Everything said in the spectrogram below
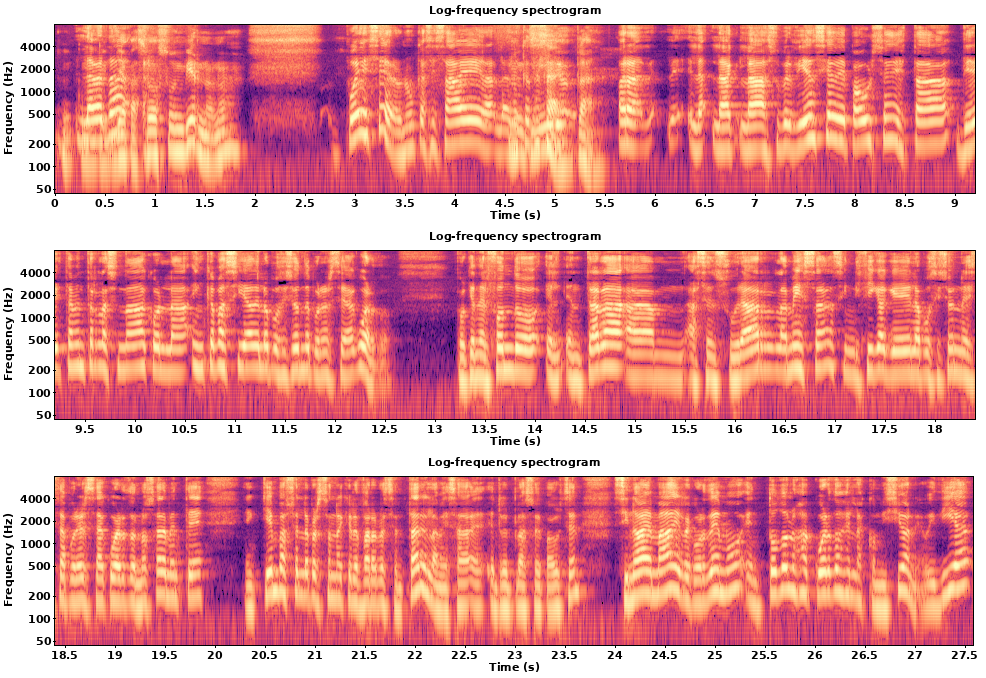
¿eh? La verdad. Ya pasó su invierno, ¿no? Puede ser, o nunca se sabe. nunca se sabe, claro. Ahora, la, la, supervivencia de Paulsen está directamente relacionada con la incapacidad de la oposición de ponerse de acuerdo. Porque en el fondo, el entrar a, censurar la mesa significa que la oposición necesita ponerse de acuerdo no solamente en quién va a ser la persona que los va a representar en la mesa en reemplazo de Paulsen, sino además, y recordemos, en todos los acuerdos en las comisiones. Hoy día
